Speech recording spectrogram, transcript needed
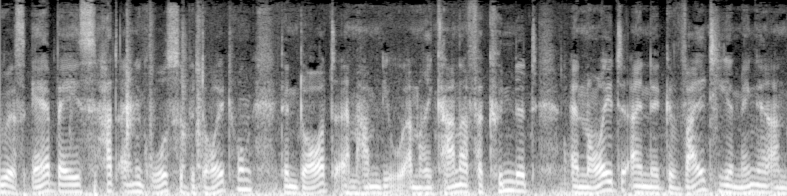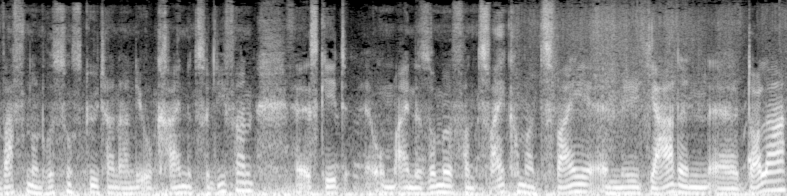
US Air Base hat eine große Bedeutung, denn dort ähm, haben die Amerikaner verkündet, erneut eine gewaltige Menge an Waffen und Rüstungsgütern an die Ukraine zu liefern. Äh, es geht äh, um eine Summe von 2,2 äh, Milliarden äh, Dollar.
